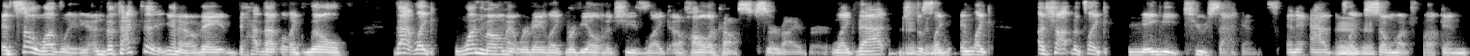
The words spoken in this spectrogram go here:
it's so lovely, and the fact that you know they, they have that like little that like one moment where they like reveal that she's like a Holocaust survivor, like that, just Mhm. like and like a shot that's like maybe two seconds, and it adds like Mhm. so much fucking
